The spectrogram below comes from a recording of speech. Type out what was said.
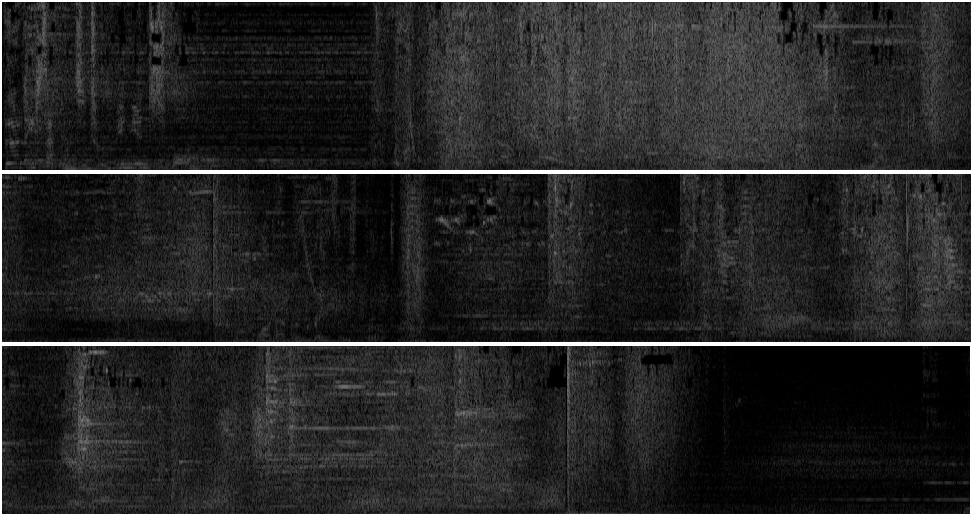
30 seconds until minions spawn. First blood. What have the ravens brought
